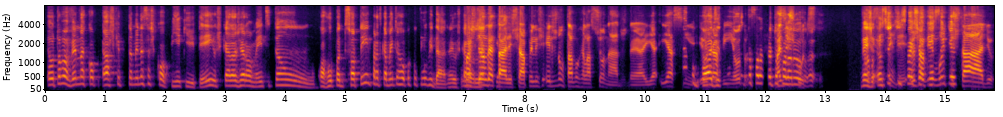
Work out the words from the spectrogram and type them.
eu tava vendo na Copa, acho que também nessas copinhas que tem, os caras geralmente estão com a roupa, só tem praticamente a roupa que o clube dá, né? Mas tem um detalhe, Chapa, eles, eles não estavam relacionados, né? E, e assim, não eu pode, já vi em outros. Eu tô falando, eu tô Mas falando escute, veja, eu sei que Eu já vi em muito que... estádio,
